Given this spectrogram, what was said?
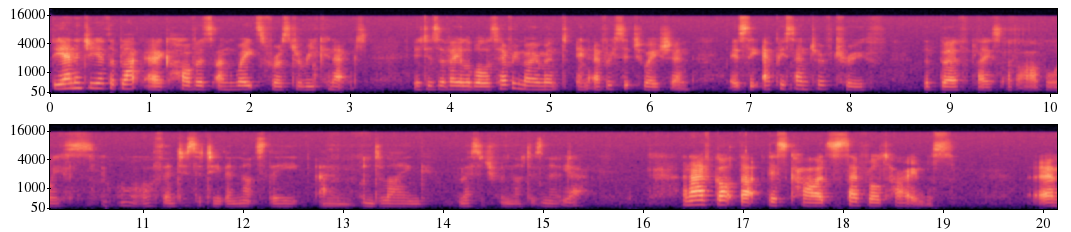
The energy of the black egg hovers and waits for us to reconnect. It is available at every moment, in every situation. It's the epicenter of truth, the birthplace of our voice. Oh, authenticity. Then that's the um, underlying message from that, isn't it? Yeah. And I've got that this card several times. Um,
